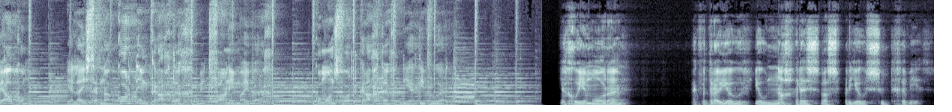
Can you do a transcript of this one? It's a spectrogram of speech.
Welkom. Jy luister na Kort en Kragtig met Fanny Meyburg. Kom ons word kragtig deur die woord. Ja, goeiemôre. Ek vertrou jou jou nagrus was vir jou soet geweest.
